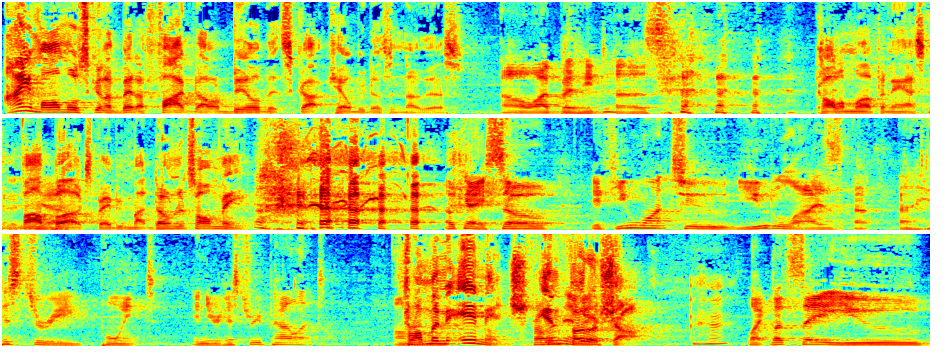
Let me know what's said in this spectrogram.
I'm almost going to bet a five dollar bill that Scott Kelby doesn't know this. Oh, I bet he does. Call him up and ask him five Yeah. bucks, baby. My donuts on me. okay, so if you want to utilize a, a history point in your history palette From um, an image From in an image. Photoshop, like let's say you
